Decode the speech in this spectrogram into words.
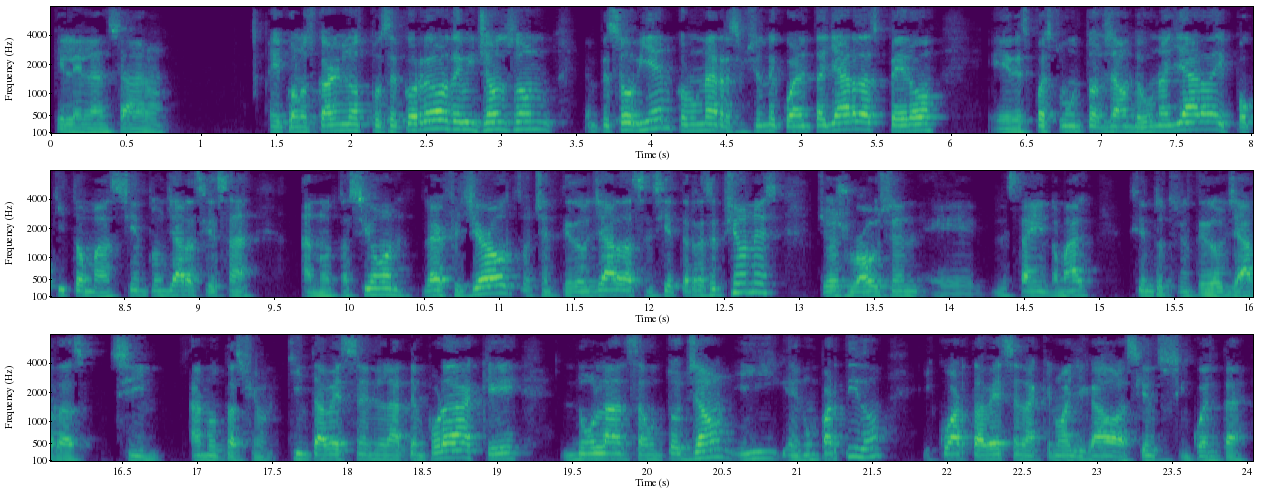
que le lanzaron. Eh, con los Cardinals, pues el corredor David Johnson empezó bien con una recepción de 40 yardas, pero eh, después tuvo un touchdown de una yarda y poquito más, 101 yardas y esa anotación. Larry Fitzgerald, 82 yardas en 7 recepciones. Josh Rosen eh, le está yendo mal, 132 yardas sin anotación. Quinta vez en la temporada que no lanza un touchdown y en un partido y cuarta vez en la que no ha llegado a 150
